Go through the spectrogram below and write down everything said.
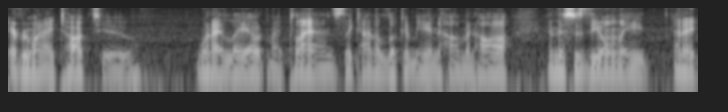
everyone I talk to, when I lay out my plans, they kind of look at me and hum and haw. And this is the only, and I,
